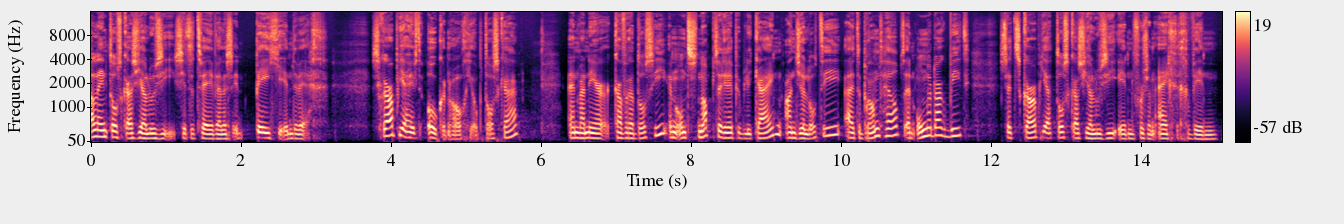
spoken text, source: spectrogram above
Alleen Tosca's jaloezie zit de twee wel eens een beetje in de weg. Scarpia heeft ook een oogje op Tosca. En wanneer Cavaradossi, een ontsnapte republikein, Angelotti uit de brand helpt en onderdak biedt, zet Scarpia Tosca's jaloezie in voor zijn eigen gewin.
